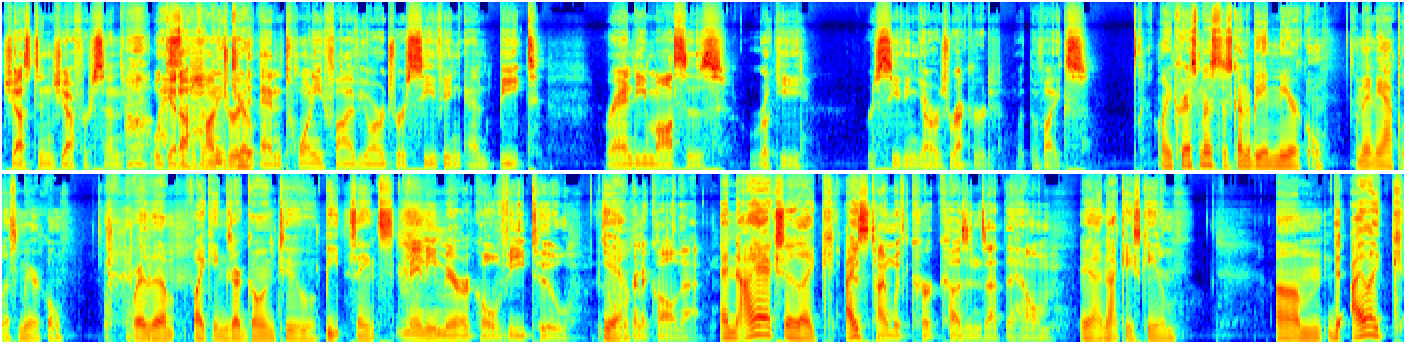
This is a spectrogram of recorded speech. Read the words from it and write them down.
Justin Jefferson will get said it would be a joke. 125 yards receiving and beat Randy Moss's rookie receiving yards record with the Vikes. On Christmas, there's going to be a miracle, a Minneapolis miracle, where the Vikings are going to beat the Saints. Mini Miracle V2 is Yeah. what we're going to call that. And I actually like I This time with Kirk Cousins at the helm. yeah, not Case Keenum. Um, th- I like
